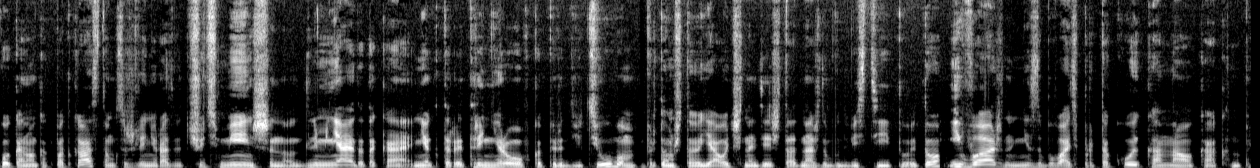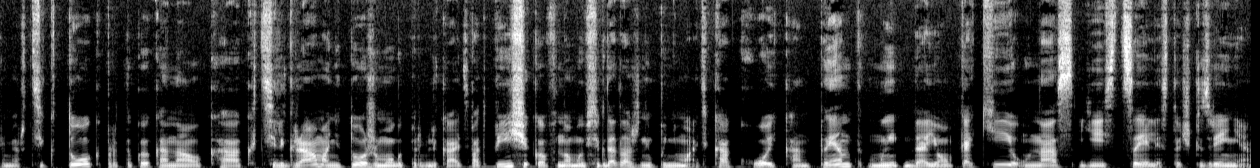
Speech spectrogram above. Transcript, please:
такой канал, как подкаст, он, к сожалению, развит чуть меньше, но для меня это такая некоторая тренировка перед YouTube, при том, что я очень надеюсь, что однажды буду вести и то, и то. И важно не забывать про такой канал, как, например, TikTok, про такой канал, как Telegram, они тоже могут привлекать подписчиков, но мы всегда должны понимать, какой контент мы даем, какие у нас есть цели с точки зрения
